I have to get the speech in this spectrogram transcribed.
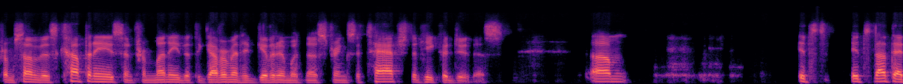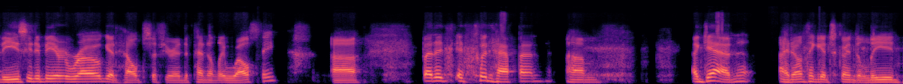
from some of his companies and from money that the government had given him with no strings attached that he could do this. Um, it's it's not that easy to be a rogue. It helps if you're independently wealthy, uh, but it, it could happen. Um, again, I don't think it's going to lead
